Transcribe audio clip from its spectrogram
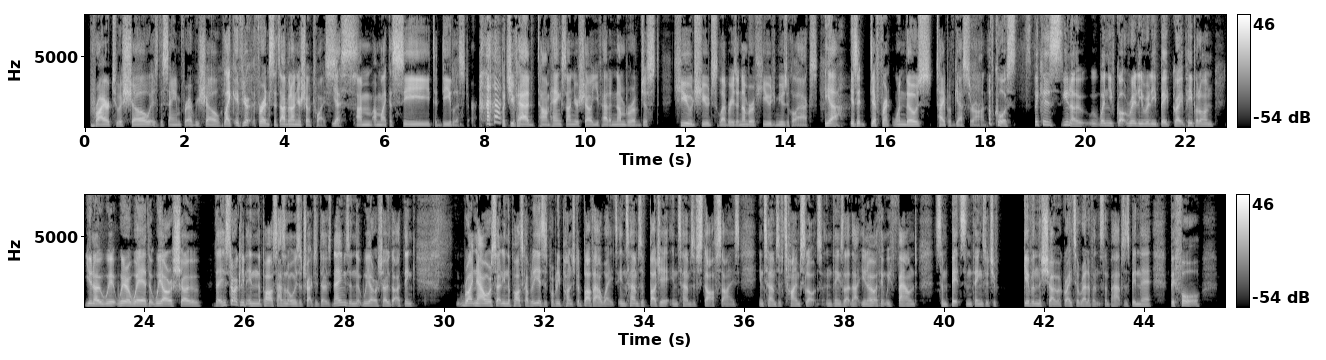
prior to a show is the same for every show? Like, if you're, for instance, I've been on your show twice. Yes. I'm I'm like a C to D lister, but you've had Tom Hanks on your show. You've had a number of just huge, huge celebrities, a number of huge musical acts. yeah. Is it different when those type of guests are on? Of course, because you know when you've got really, really big, great people on, you know we're we're aware that we are a show that historically in the past hasn't always attracted those names, and that we are a show that I think right now, or certainly in the past couple of years, has probably punched above our weight in terms of budget, in terms of staff size, in terms of time slots, and things like that. You know, I think we've found some bits and things which have given the show a greater relevance than perhaps has been there before.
